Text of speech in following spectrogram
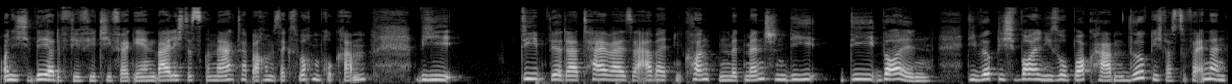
und ich werde viel, viel tiefer gehen, weil ich das gemerkt habe, auch im Sechs-Wochen-Programm, wie die wir da teilweise arbeiten konnten mit Menschen, die die wollen, die wirklich wollen, die so Bock haben, wirklich was zu verändern.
